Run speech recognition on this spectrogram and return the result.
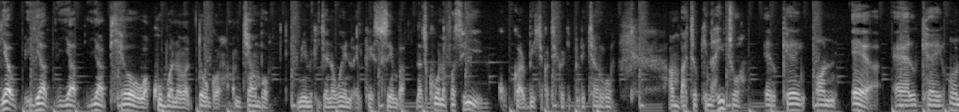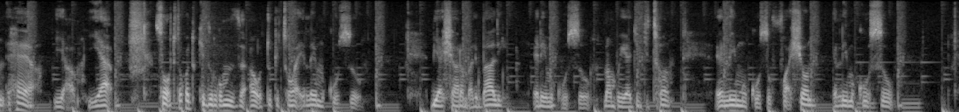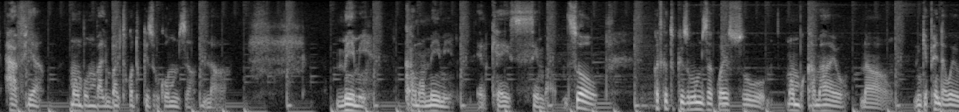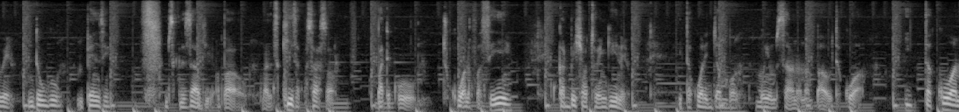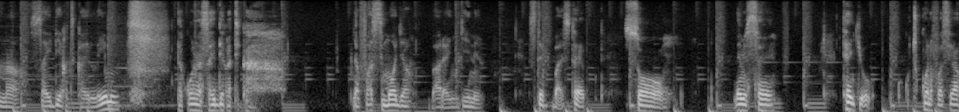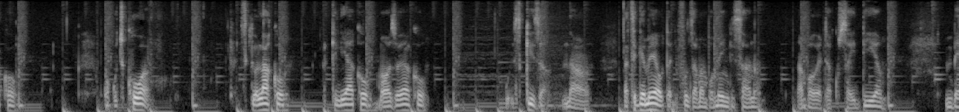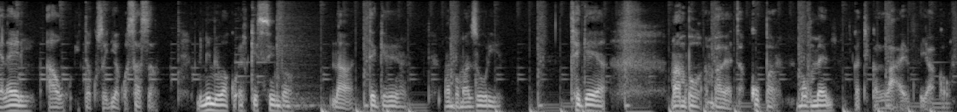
Yep, yep, yep, yep. Yo, wakubwa na wadogo, amjambo. Mimi kijana wenu LK Simba, nachukua nafasi hii kukaribisha katika kipindi changu ambacho kinaitwa LK on air. LK on air. Yep, yep. So tutakuwa tukizungumza au tukitoa elimu kuhusu biashara mbalimbali, elimu kuhusu mambo ya digital, elimu kuhusu fashion, elimu kuhusu afya mambo mbalimbali tutakuwa tukizungumza na mimi kama mimi lk simba. So katika tukizungumza kwa yesu mambo kama hayo na ningependa wewe ndugu mpenzi msikilizaji ambao nansikiza kwa sasa upate kuchukua nafasi hii kukaribisha watu wengine. Itakuwa ni jambo muhimu sana na ambayo itakuwa itakuwa nasaidia katika elimu itakuwa nasaidia katika nafasi moja baada ya nyingine step by step. So let me say thank you kwa kuchukua nafasi yako kwa kuchukua sikio lako akili yako mawazo yako kusikiza na nategemea utajifunza mambo mengi sana ambayo yatakusaidia mbeleni au itakusaidia kwa sasa ni mimi wako lk simba na tegea mambo mazuri. Tegea mambo ambayo yatakupa movement katika live yako.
